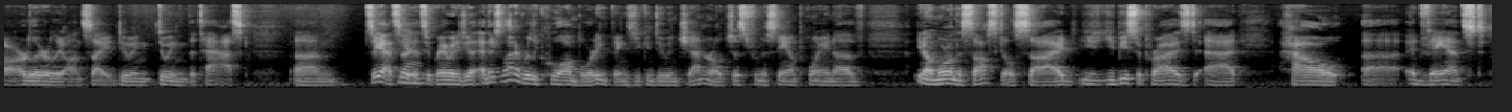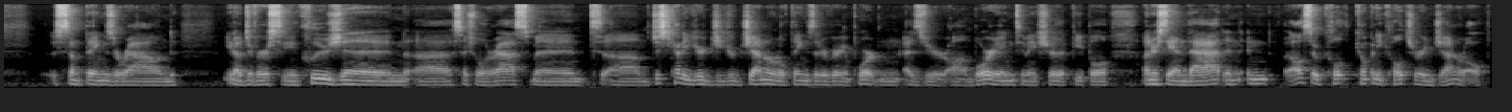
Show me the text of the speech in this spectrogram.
are literally on site doing doing the task. Um, so yeah, it's a, it's a great way to do it. And there's a lot of really cool onboarding things you can do in general, just from the standpoint of, you know, more on the soft skills side. You, would be surprised at how uh, advanced some things around you know diversity inclusion uh, sexual harassment um, just kind of your your general things that are very important as you're onboarding to make sure that people understand that and and also cult, company culture in general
